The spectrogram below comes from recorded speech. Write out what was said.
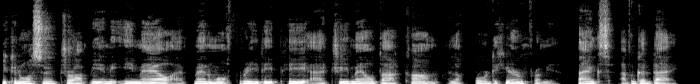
You can also drop me an email at minimal3dp at gmail.com. I look forward to hearing from you. Thanks. Have a good day.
